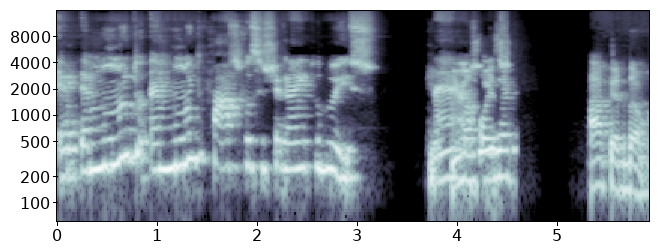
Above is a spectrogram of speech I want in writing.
é, é muito, é muito fácil você chegar em tudo isso. Né? E uma a coisa. Gente... Ah, perdão.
